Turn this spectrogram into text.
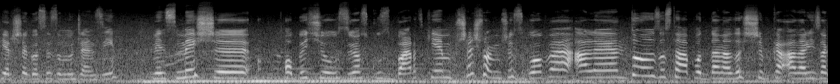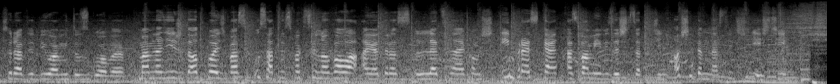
pierwszego sezonu Gen Z, więc myśl o byciu w związku z Bartkiem przeszła mi przez głowę, ale to została poddana dość szybka analiza, która wybiła mi to z głowy. Mam nadzieję, że ta odpowiedź Was usatysfakcjonowała, a ja teraz lecę na jakąś imprezkę, a z Wami widzę się za tydzień o 17.30.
